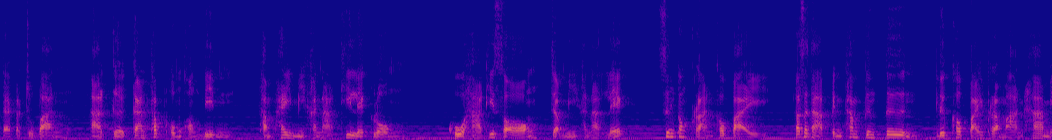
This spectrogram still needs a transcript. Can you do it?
แต่ปัจจุบัน อาจเกิดการทับถมของดินทำให้มีขนาดที่เล็กลง คูหาที่สองจะมีขนาดเล็ก ซึ่งต้องกรานเข้าไป ลักษณะเป็นถ้ำตื้นๆ ลึกเข้าไปประมาณ 5 เม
